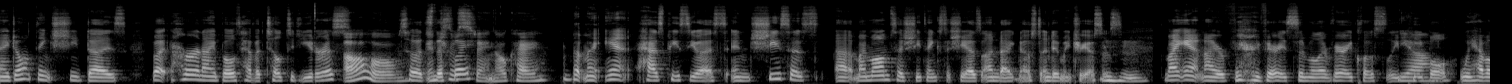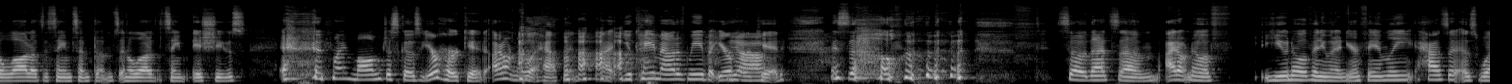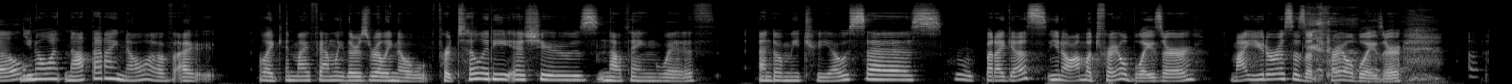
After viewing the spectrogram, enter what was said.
and I don't think she does, but her and I both have a tilted uterus. Oh, So it's this way? interesting. Okay. But my aunt has PCOS, and she says, uh, my mom says she thinks that she has undiagnosed endometriosis. My aunt and I are very, very similar, very closely Mm-hmm. Yeah. people. We have a lot of the same symptoms and a lot of the same issues. And my mom just goes, You're her kid. I don't know what happened. uh, you came out of me, but you're Yeah. her kid. And so, so that's, um, I don't know if you know if anyone in your family has it as well. You know what? Not that I know of. I like in my family there's really no fertility issues, nothing with endometriosis. Hmm. But I guess, you know, I'm a trailblazer. My uterus is a trailblazer.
